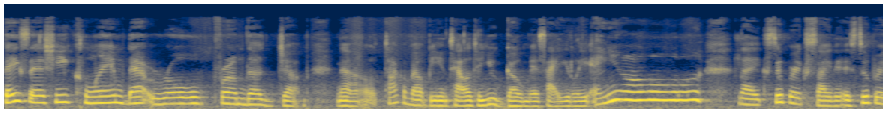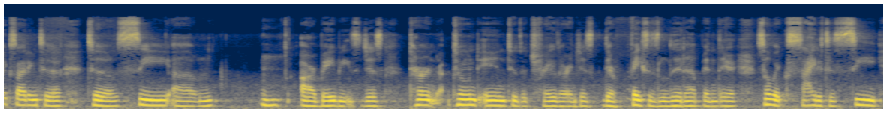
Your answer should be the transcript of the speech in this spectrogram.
they said she claimed that role from the jump. Now, talk about being talented. You go, Miss Halle. And you know, like super excited. It's super exciting to to see um, our babies just turned tuned into the trailer and just their faces lit up and they're so excited to see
